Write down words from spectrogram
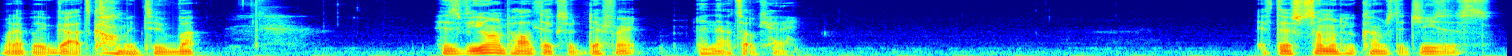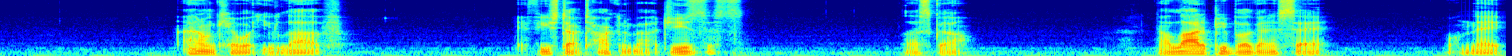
what I believe God's called me to. But his view on politics are different, and that's okay. If there's someone who comes to Jesus, I don't care what you love. If you start talking about Jesus, let's go. Now, a lot of people are going to say, well, Nate,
